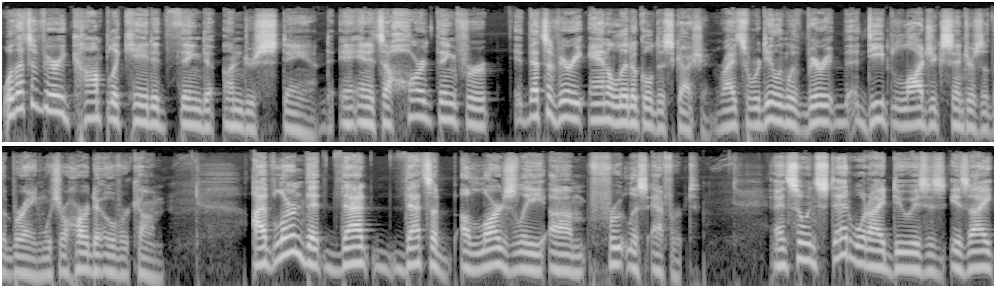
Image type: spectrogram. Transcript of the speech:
Well, that's a very complicated thing to understand. And it's a hard thing for that's a very analytical discussion, right? So we're dealing with very deep logic centers of the brain, which are hard to overcome. I've learned that, that that's a, a largely um, fruitless effort. And so instead, what I do is, is is I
